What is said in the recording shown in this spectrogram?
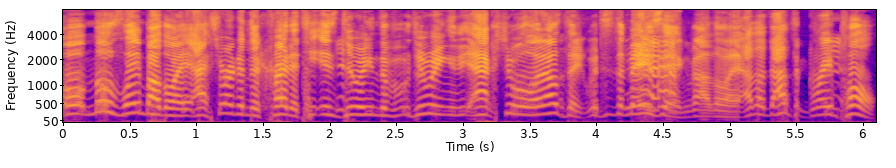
Oh, Mills Lane, by the way, I started in the credits. He is doing the doing the actual announcing, which is amazing. By the way, I thought that's a great pull.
